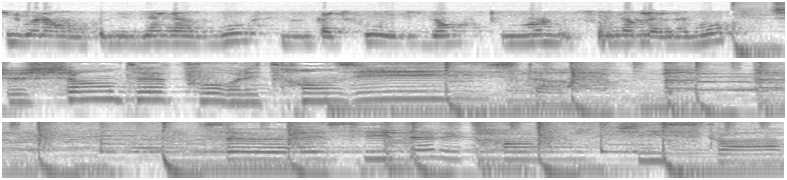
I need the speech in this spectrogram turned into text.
si voilà, on connaît bien Gainsbourg, c'est même pas trop évident pour tout le monde de se souvenir de L'âne amour. Je chante pour les transistors. Ce récit de l'étrange histoire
